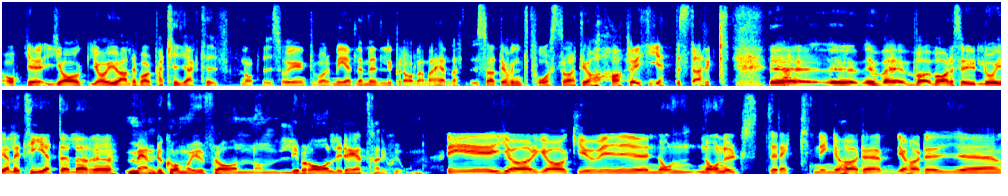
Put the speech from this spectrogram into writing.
Och jag, jag har ju aldrig varit partiaktiv på något vis och jag har inte varit medlem i Liberalerna heller. Så att jag vill inte påstå att jag har jättestark eh, eh, vare sig lojalitet eller... Men du kommer ju från någon liberal liberal idétradition. Det gör jag ju i någon, någon utsträckning. Jag hörde, jag hörde i, eh,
